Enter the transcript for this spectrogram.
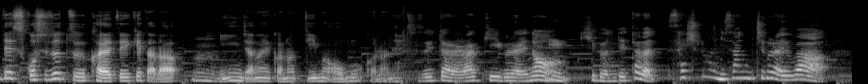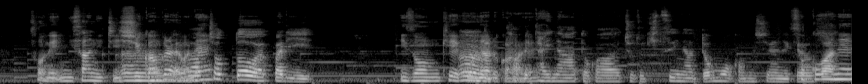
で少しずつ変えていけたらうん。いいんじゃないかなって今は思うからね。続いたらラッキーぐらいうのん。気分で、ただ最初の23日ぐらいはそうね23日1週間ぐらいはね。うんちょっとやっぱり依存傾向にあるからね、うん食べたいなとかちょっときついなって思うかもしれないけど。そこはね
